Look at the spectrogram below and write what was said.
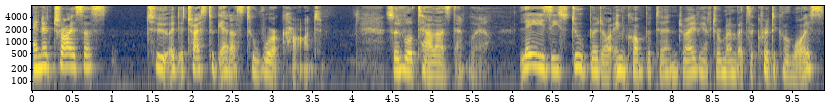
And it tries us to it tries to get us to work hard. So it will tell us that we're lazy, stupid, or incompetent, right? We have to remember it's a critical voice.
